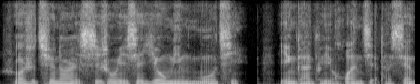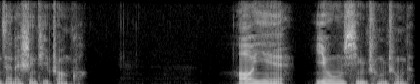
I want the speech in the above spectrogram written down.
若是去那儿吸收一些幽冥魔气，应该可以缓解他现在的身体状况。熬夜忧心忡忡的，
